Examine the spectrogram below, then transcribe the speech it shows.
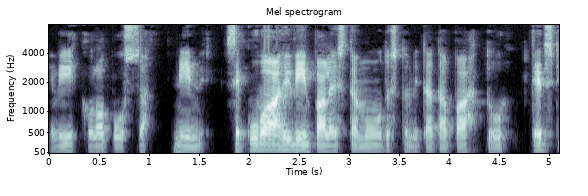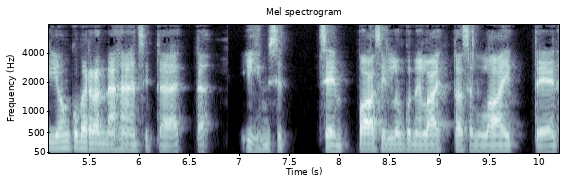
ja viikko lopussa, niin se kuvaa hyvin paljon sitä muutosta, mitä tapahtuu. Tietysti jonkun verran nähdään sitä, että ihmiset tsemppaa silloin, kun ne laittaa sen laitteen,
